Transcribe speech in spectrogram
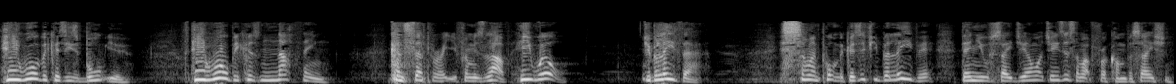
He will because He's bought you. He will because nothing can separate you from His love. He will. Do you believe that? It's so important because if you believe it, then you'll say, do you know what, Jesus? I'm up for a conversation.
